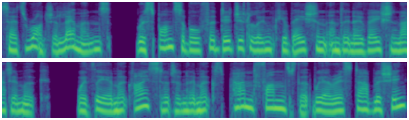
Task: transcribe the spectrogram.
says Roger Lemmens, responsible for digital incubation and innovation at IMEC. With the IMEC istart and IMEC Expand funds that we are establishing,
